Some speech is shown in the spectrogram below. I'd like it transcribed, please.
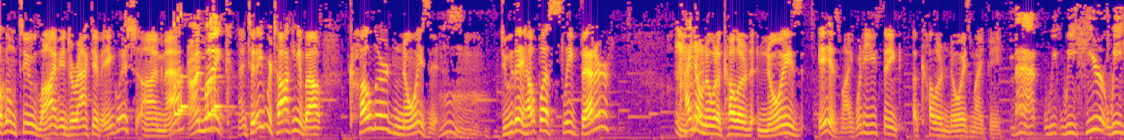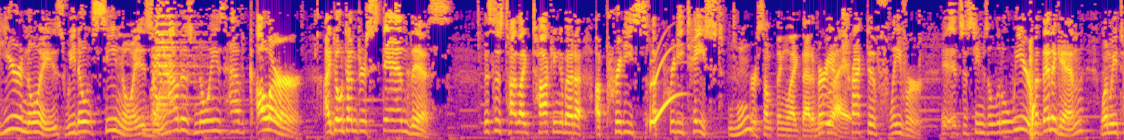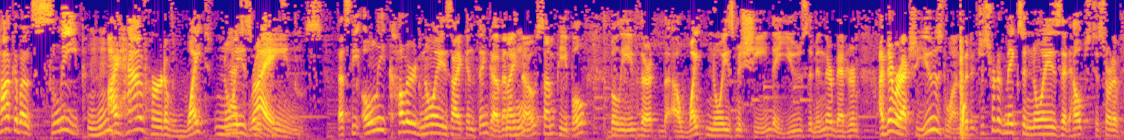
Welcome to Live Interactive English. I'm Matt. I'm Mike. And today we're talking about colored noises. Hmm. Do they help us sleep better? I don't know what a colored noise is, Mike. What do you think a colored noise might be? Matt, we, we hear we hear noise, we don't see noise, so how does noise have color? I don't understand this. This is like talking about a, a pretty a pretty taste or something like that, a very Right. attractive flavor. It, it just seems a little weird. But then again, when we talk about sleep, I have heard of white noise right. machines. That's the only colored noise I can think of, and Mm-hmm. I know some people believe that a white noise machine. They use them in their bedroom. I've never actually used one, but it just sort of makes a noise that helps to sort of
